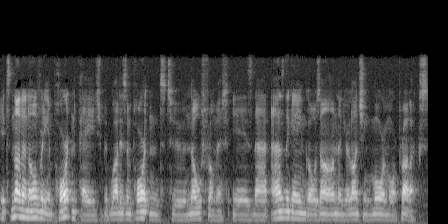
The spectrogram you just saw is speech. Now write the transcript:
it's not an overly important page, but what is important to note from it is that as the game goes on and you're launching more and more products,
